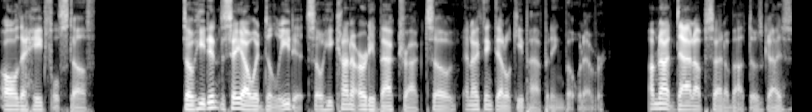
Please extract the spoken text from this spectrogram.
all the hateful stuff." So he didn't say I would delete it. So he kind of already backtracked. So, and I think that'll keep happening. But whatever. I'm not that upset about those guys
